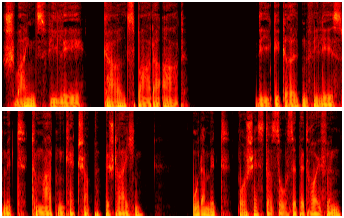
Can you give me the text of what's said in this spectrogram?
Schweinsfilet Karlsbader Art. Die gegrillten Filets mit Tomatenketchup bestreichen oder mit Worcestersoße beträufeln,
